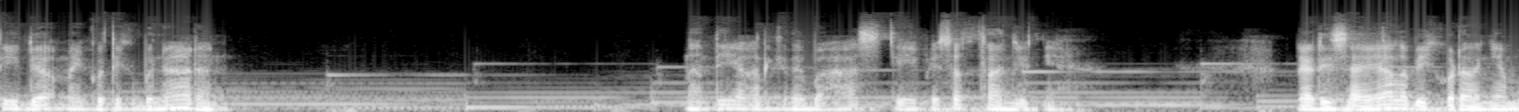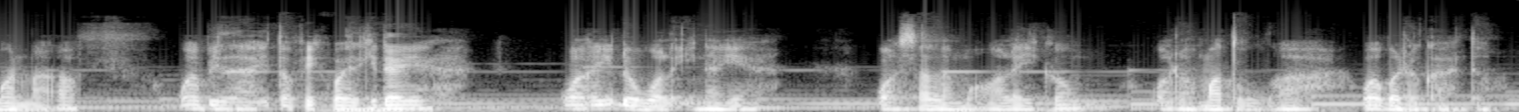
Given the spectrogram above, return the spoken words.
tidak mengikuti kebenaran? Nanti akan kita bahas di episode selanjutnya. Dari saya lebih kurangnya mohon maaf. Wabillahi taufiq wal hidayah. Warido wal inayah. Wassalamualaikum warahmatullahi wabarakatuh.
